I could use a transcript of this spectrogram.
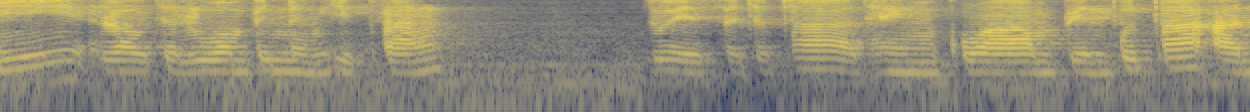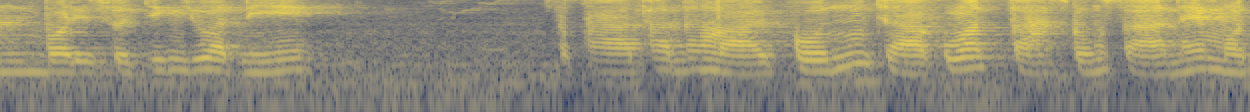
นี้เราจะรวมเป็นหนึ่งอีกครั้ง ด้วยสัจธาตุแห่งความเป็นพุทธะอันบริสุทธิ์ยิ่งยวดนี้จะพาท่านทั้งหลายพ้นจากวัฏฏะสงสารให้หมด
